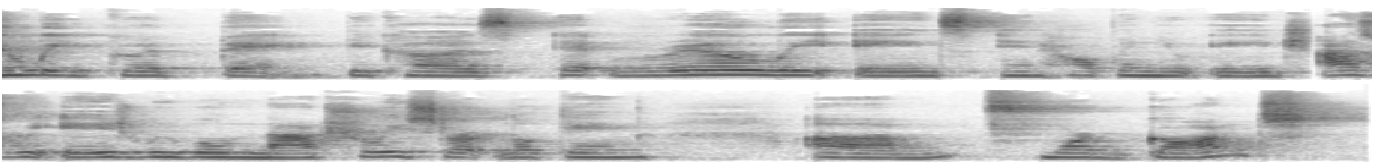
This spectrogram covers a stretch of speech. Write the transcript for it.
really good thing because it really aids in helping you age. As we age, we will naturally start looking um, more gaunt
